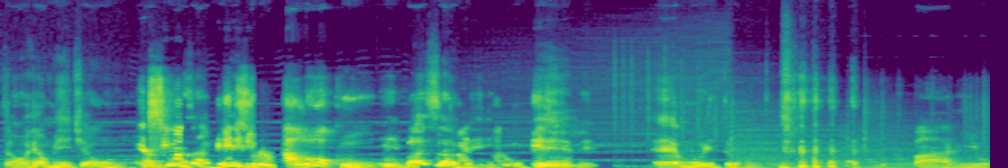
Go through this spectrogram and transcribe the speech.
Então, realmente é um. É um acima do peso, meu, tá louco? O embasamento dele é muito ruim. Pariu.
